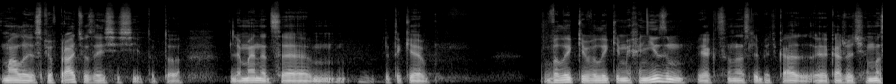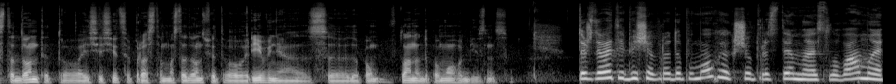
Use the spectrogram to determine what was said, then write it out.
мали співпрацю з ICC. Тобто для мене це таке великий великий механізм, як це нас люблять кажучи, мастодонти, то ICC – це просто мастодонт світового рівня з в плану допомоги бізнесу. Тож давайте більше про допомогу, якщо простими словами,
